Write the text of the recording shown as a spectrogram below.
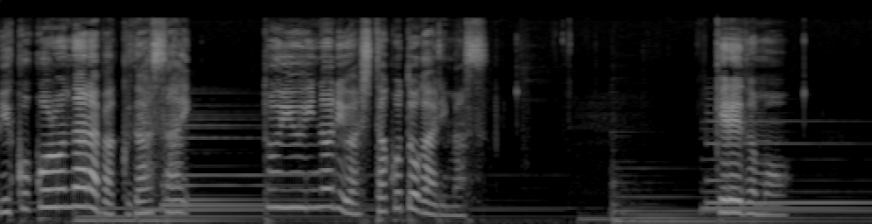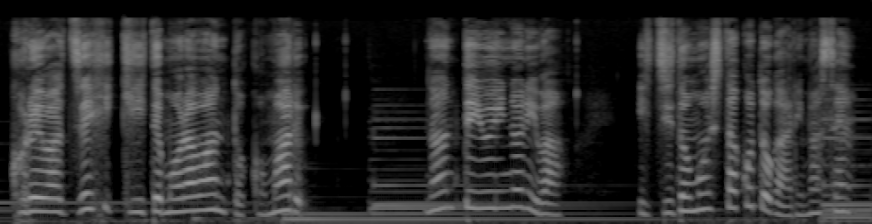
御心ならばくださいという祈りはしたことがあります。けれどもこれはぜひ聞いてもらわんと困るなんていう祈りは一度もしたことがありません。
